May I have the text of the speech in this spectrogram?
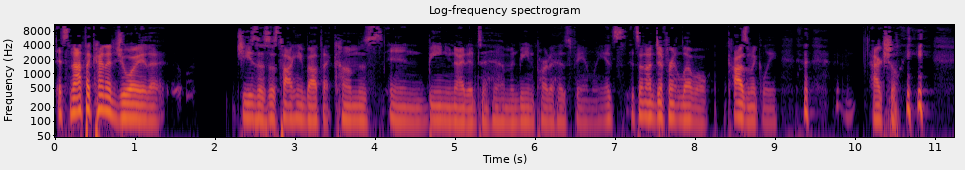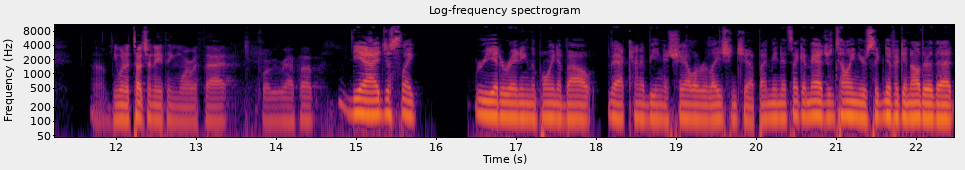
it's not the kind of joy that Jesus is talking about that comes in being united to Him and being part of His family. It's it's on a different level cosmically, actually. um, you want to touch on anything more with that before we wrap up? Yeah, I just like reiterating the point about that kind of being a shallow relationship. I mean, it's like imagine telling your significant other that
